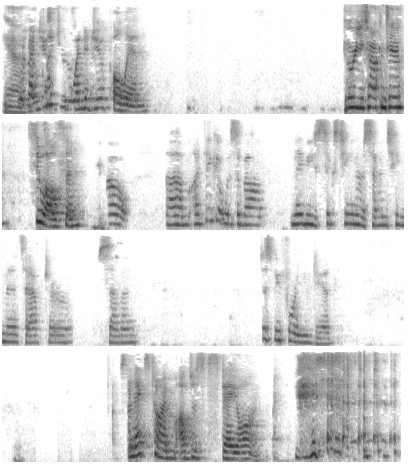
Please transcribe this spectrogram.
Yeah. What about you? When did you pull in? Who are you talking to? Sue Olson. Oh, um, I think it was about maybe 16 or 17 minutes after seven, just before you did. So next time I'll just stay on.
